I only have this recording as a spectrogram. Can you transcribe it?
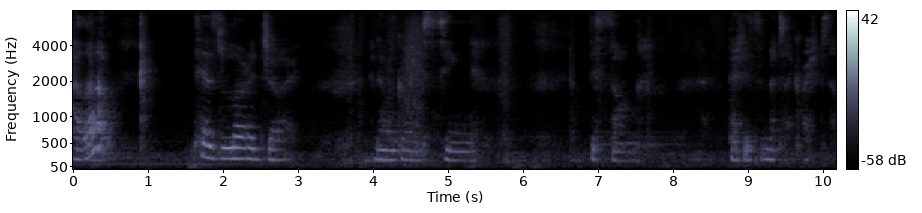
Hello. Tis Laura Joy. And now I'm going to sing this song that is much like a worship song.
